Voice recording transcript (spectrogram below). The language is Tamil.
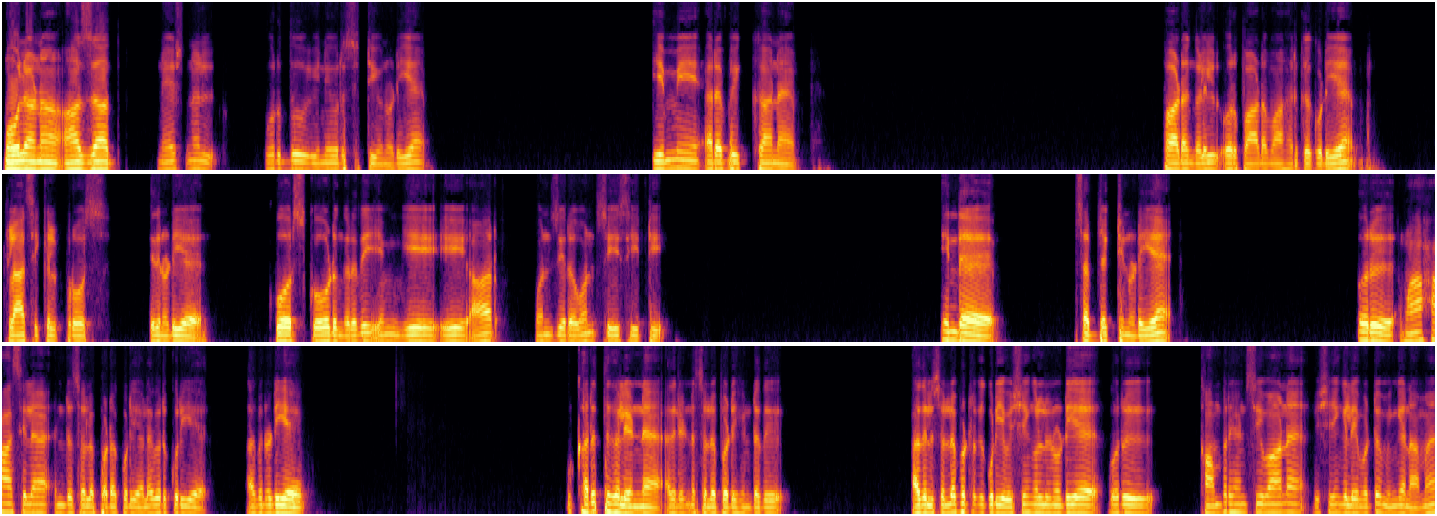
மௌலானா ஆசாத் நேஷனல் உருது யூனிவர்சிட்டியினுடைய எம்ஏ அரபிக்கான பாடங்களில் ஒரு பாடமாக இருக்கக்கூடிய கிளாசிக்கல் ப்ரோஸ் இதனுடைய course கோடுங்கிறது MAAR one zero one CCD இந்த சப்ஜெக்டினுடைய ஒரு மாஹாசில என்று சொல்லப்படக்கூடிய அளவிற்குரிய அதனுடைய கருத்துகள் என்ன? அதில் என்ன சொல்லப்படுகின்றது? அதில் சொல்லப்பட்டிருக்கக்கூடிய விஷயங்களினுடைய ஒரு காம்ப்ரஹென்சிவான விஷயங்களை மட்டும் இங்கே நாம்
